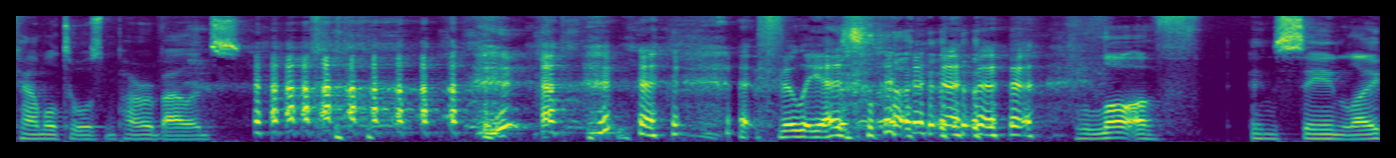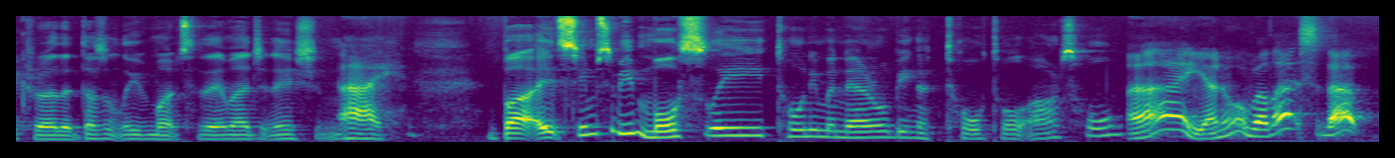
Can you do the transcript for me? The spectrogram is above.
camel toes and power ballads. it fully is. a lot of insane lycra that doesn't leave much to the imagination. Aye. But it seems to be mostly Tony Manero being a total arsehole. Aye, I know. Well, that's that.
